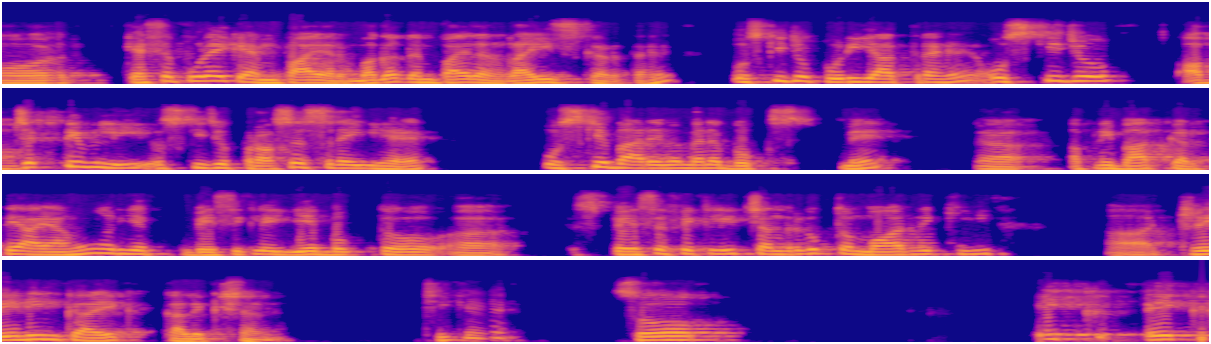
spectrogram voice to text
और कैसे पूरा एक एम्पायर मगध एम्पायर राइज करता है, उसकी जो पूरी यात्रा है, उसकी जो ऑब्जेक्टिवली उसकी जो प्रोसेस रही है, उसके बारे में मैंने बुक्स में अपनी बात करते आया हूँ और ये बेसिकली ये बुक तो स्पेसिफिकली चंद्रगुप्त मौर्य की ट्रेनिंग का एक कलेक्शन ठीक है? सो एक एक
